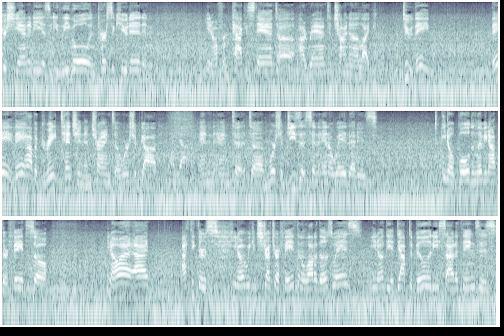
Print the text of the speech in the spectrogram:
christianity is illegal and persecuted and you know from pakistan to uh, iran to china like dude they they they have a great tension in trying to worship god. Oh yeah, and and to, to worship jesus in, in a way that is you know bold and living out their faith. So you know i i I think there's, you know, we can stretch our faith in a lot of those ways. You know, the adaptability side of things is,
